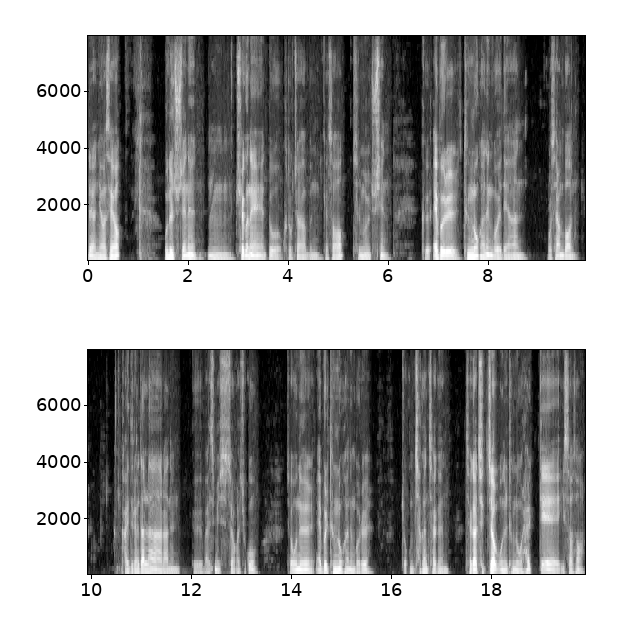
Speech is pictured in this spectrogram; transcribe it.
네, 안녕하세요. 오늘 주제는 음, 최근에 또 구독자분께서 질문을 주신 그 앱을 등록하는 거에 대한 것을 한번 가이드를 해 달라라는 그 말씀이 있으셔 가지고 제가 오늘 앱을 등록하는 거를 조금 차근차근 제가 직접 오늘 등록을 할 게 있어서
